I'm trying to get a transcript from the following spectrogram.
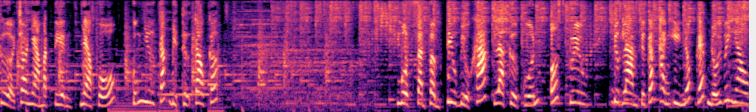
cửa cho nhà mặt tiền, nhà phố cũng như các biệt thự cao cấp. Một sản phẩm tiêu biểu khác là cửa cuốn Osgrill được làm từ các thanh inox ghép nối với nhau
